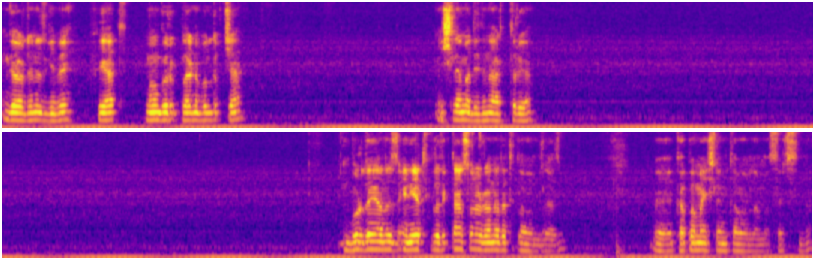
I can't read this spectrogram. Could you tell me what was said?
Gördüğünüz gibi fiyat mum gruplarını buldukça işlem adedini arttırıyor. Burada yalnız eniye tıkladıktan sonra run'a da tıklamamız lazım. Ee, kapama işlemi tamamlanması açısından.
